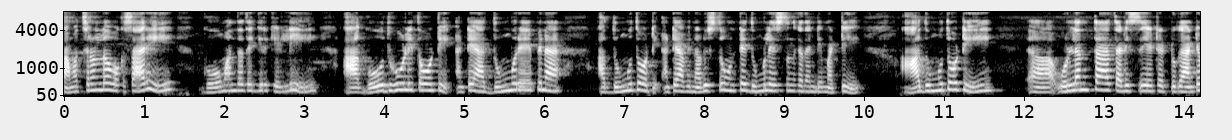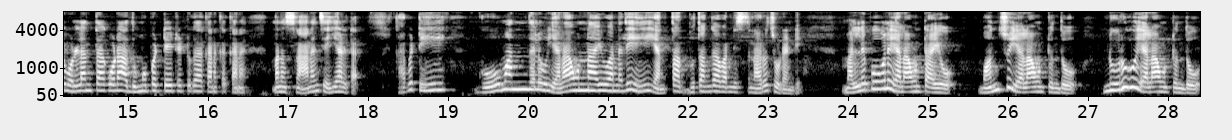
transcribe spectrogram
సంవత్సరంలో ఒకసారి గోమంద దగ్గరికి వెళ్ళి ఆ గోధూళితోటి అంటే ఆ దుమ్ము రేపిన ఆ దుమ్ముతోటి అంటే అవి నడుస్తూ ఉంటే దుమ్ము లేస్తుంది కదండి మట్టి. ఆ దుమ్ముతోటి ఒళ్ళంతా తడిసేటట్టుగా అంటే ఒళ్ళంతా కూడా ఆ దుమ్ము పట్టేటట్టుగా కనుక కన మనం స్నానం చెయ్యాలట. కాబట్టి గోమందలు ఎలా ఉన్నాయో అన్నది ఎంత అద్భుతంగా వర్ణిస్తున్నారో చూడండి. మల్లెపువ్వులు ఎలా ఉంటాయో మంచు ఎలా ఉంటుందో నురుగు ఎలా ఉంటుందో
